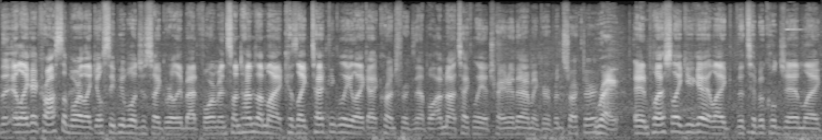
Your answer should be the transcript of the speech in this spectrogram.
The- Like across the board, like you'll see people just like really bad form, and sometimes I'm like, cause like technically, like at Crunch, for example, I'm not technically a trainer there. I'm a group instructor. Right. And plus, like you get like the typical gym, like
